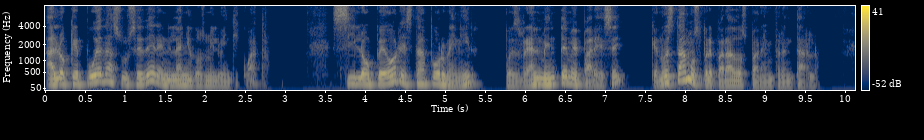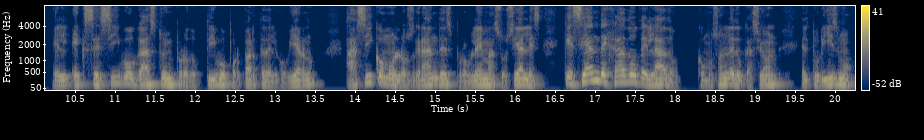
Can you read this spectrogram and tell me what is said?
a lo que pueda suceder en el año 2024. Si lo peor está por venir, pues realmente me parece que no estamos preparados para enfrentarlo el excesivo gasto improductivo por parte del gobierno, así como los grandes problemas sociales que se han dejado de lado, como son la educación, el turismo,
